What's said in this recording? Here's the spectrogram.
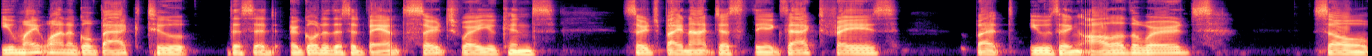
You might want to go back to this ad, or go to this advanced search where you can search by not just the exact phrase, but using all of the words. So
